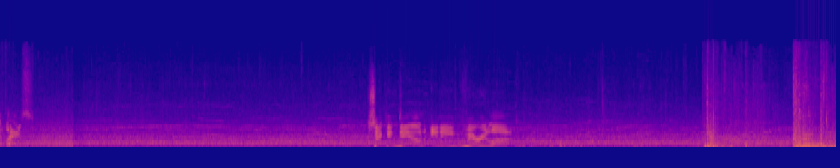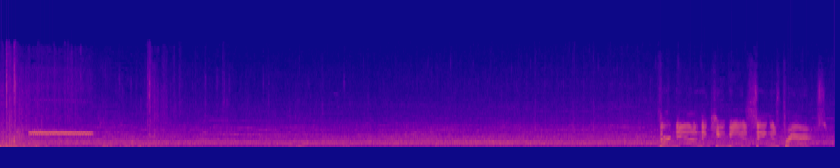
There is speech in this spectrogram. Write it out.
antlers. Second down and a very lot. Third down and the QB is saying his prayers.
